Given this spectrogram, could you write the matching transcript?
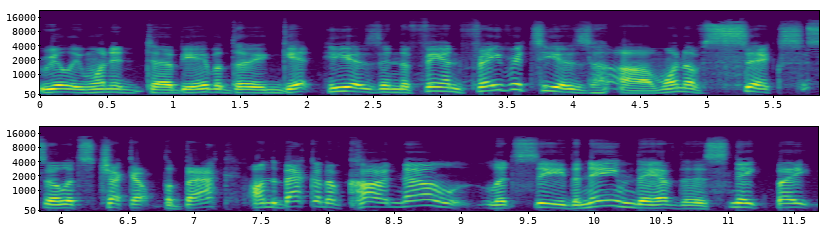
really wanted to be able to get. He is in the fan favorites. He is uh, one of six. So let's check out the back. On the back of the car now, let's see the name. They have the snake bite.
